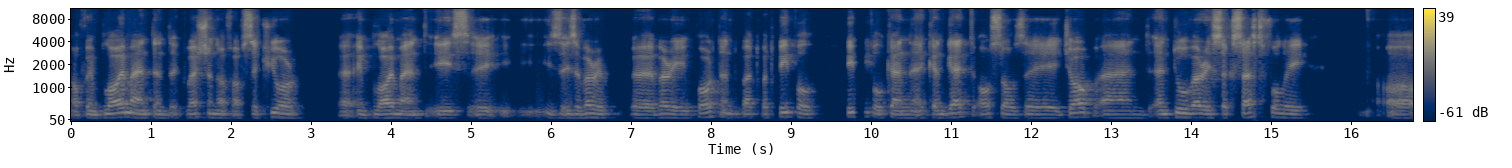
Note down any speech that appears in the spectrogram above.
of, employment and the question of, of secure uh, employment is, is, is a very, uh, very important, but, but people, people can, uh, can get also the job and, and do very successfully uh,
